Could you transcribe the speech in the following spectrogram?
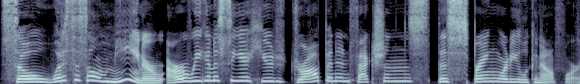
So, what does this all mean? Are, are we going to see a huge drop in infections this spring? What are you looking out for?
